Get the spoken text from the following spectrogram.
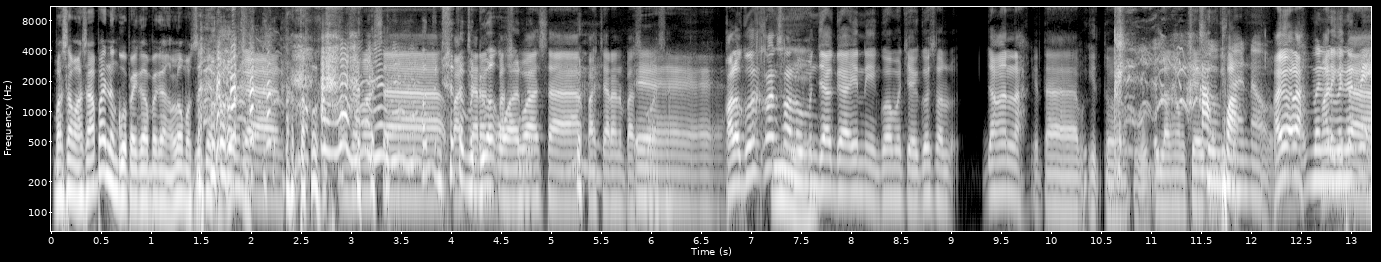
masa masa apa yang gue pegang-pegang lo maksudnya Bukan. Masa-masa pacaran berdua pas puasa, pacaran pas Eh, puasa. Kalau gue kan selalu Iya. menjaga ini, gue sama cewek gue selalu janganlah kita begitu. Gue bilang sama cewek gitu. Subhanallah. Ayolah, mari bener-bener kita nih,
